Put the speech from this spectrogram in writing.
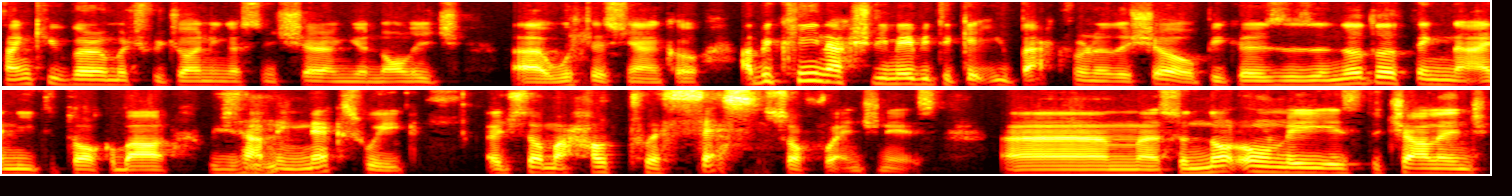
thank you very much for joining us and sharing your knowledge uh, with us, Janko. I'd be keen actually maybe to get you back for another show because there's another thing that I need to talk about, which is mm-hmm. happening next week. I just talk about how to assess software engineers. Um, so not only is the challenge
